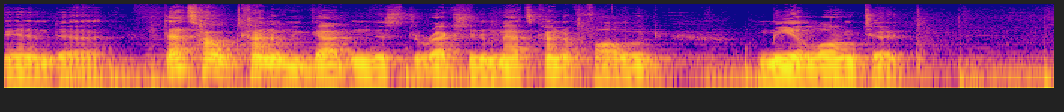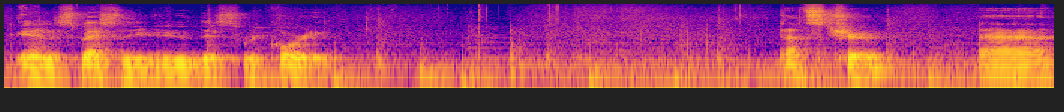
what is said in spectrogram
And uh, that's how kind of we got in this direction. And Matt's kind of followed me along to, and especially to do this recording. That's true. Uh,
